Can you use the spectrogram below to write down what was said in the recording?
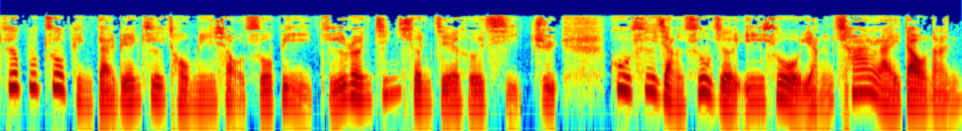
这部作品改编自同名小说，并以职人精神结合喜剧。故事讲述着阴错阳差来到南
